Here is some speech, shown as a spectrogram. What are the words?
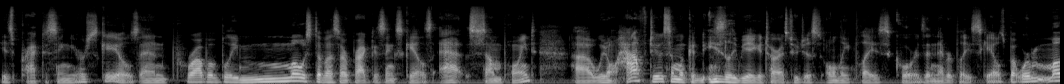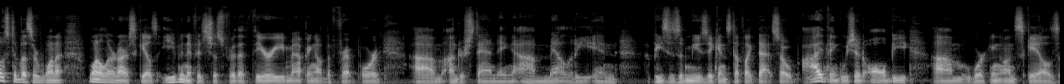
is practicing your scales. And probably most of us are practicing scales at some point. Uh, we don't have to. Someone could easily be a guitarist who just only plays chords and never plays scales. But we're most of us are want to want to learn our scales, even if it's just for the theory, mapping out the fretboard, um, understanding um, melody in pieces of music and stuff like that. So I think we should all be um, working on scales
